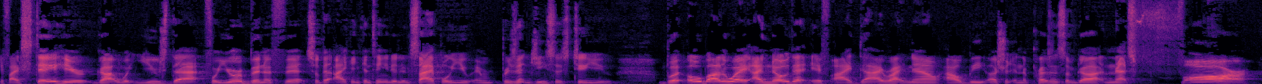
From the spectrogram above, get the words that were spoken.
if I stay here, God would use that for your benefit so that I can continue to disciple you and present Jesus to you. But oh, by the way, I know that if I die right now, I'll be ushered in the presence of God, and that's far,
